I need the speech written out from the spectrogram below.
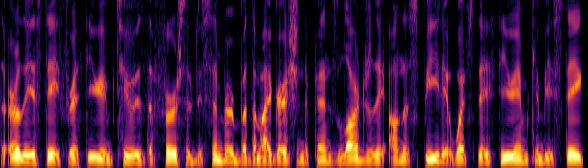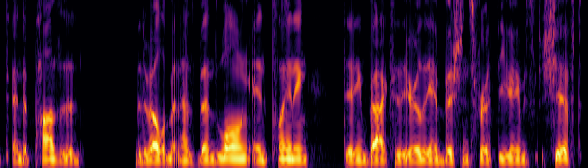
The earliest date for Ethereum 2 is the 1st of December, but the migration depends largely on the speed at which the Ethereum can be staked and deposited. The development has been long in planning, dating back to the early ambitions for Ethereum's shift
